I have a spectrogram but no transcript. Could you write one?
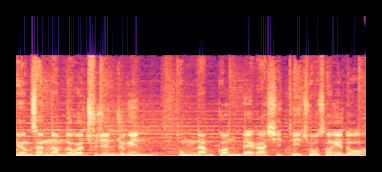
경상남도가 추진 중인 동남권 메가시티 조성에도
